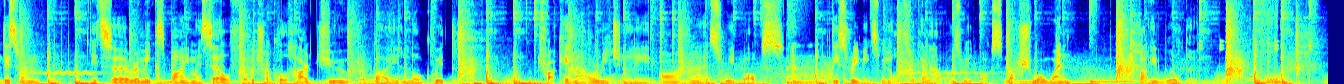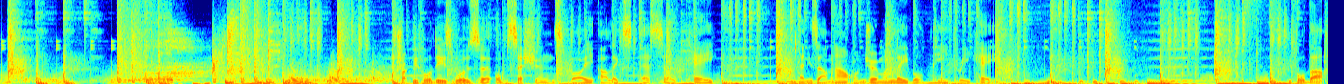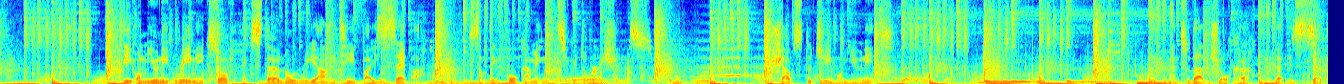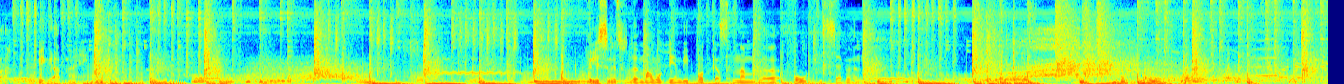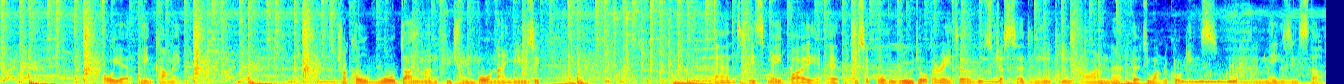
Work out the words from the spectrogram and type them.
This one, it's a remix by myself of a track called Hard Jube by Loquid. Track came out originally on uh, Sweetbox, and this remix will also come out on Sweetbox. Not sure when, but it will do. Track before this was uh, Obsessions by Alex SLK and is out now on German label T3K. Before that, the Om Unit remix of External Reality by Seba, something forthcoming in Secret Operations. Shouts to Gmo Unit. And to that joker that is Seba. Big up, man. You're listening to the Mawok DMB podcast number 47. Oh yeah, incoming. A track called War Diamond featuring Born Nine Music. And it's made by a producer called Rude Operator, who's just had an EP on uh, 31 recordings. Amazing stuff.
